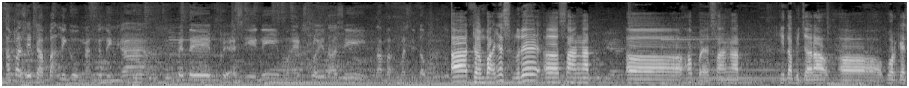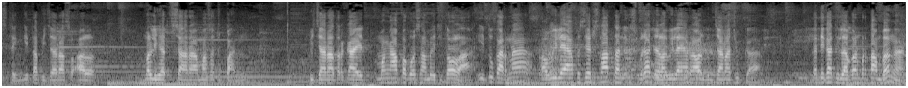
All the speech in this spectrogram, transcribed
apa sih dampak lingkungan ketika PT BSI ini mengeksploitasi tambang emas di Tomo? Uh, dampaknya sebenarnya uh, sangat uh, apa ya sangat kita bicara uh, forecasting, kita bicara soal melihat secara masa depan bicara terkait mengapa kok sampai ditolak itu karena uh, wilayah pesisir selatan itu sebenarnya adalah wilayah rawan bencana juga. Ketika dilakukan pertambangan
